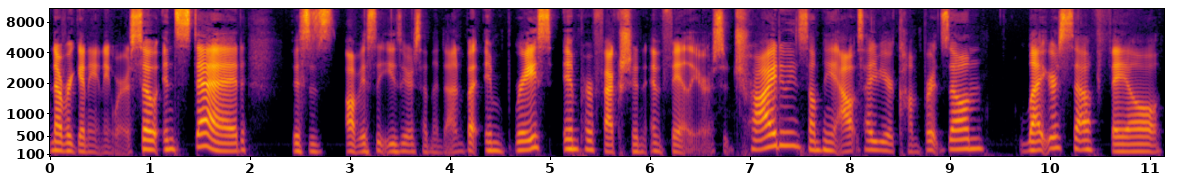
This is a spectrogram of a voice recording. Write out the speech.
never getting anywhere. So instead, this is obviously easier said than done, but embrace imperfection and failure. So try doing something outside of your comfort zone. Let yourself fail.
